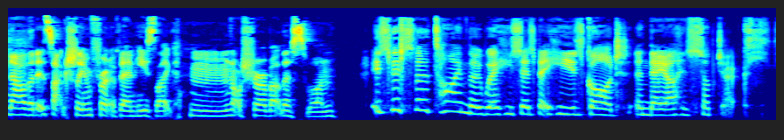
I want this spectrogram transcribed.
now that it's actually in front of him, he's like, "Hmm, not sure about this one." Is this the time though where he says that he is God and they are his subjects?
